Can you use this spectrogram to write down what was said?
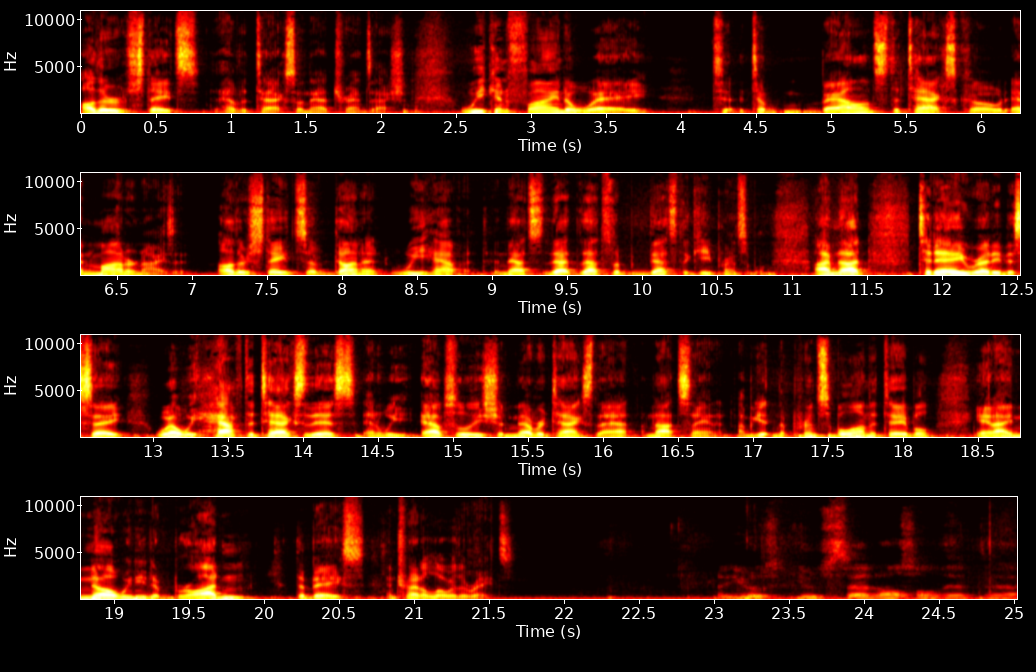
Other states have a tax on that transaction. We can find a way to, to balance the tax code and modernize it. Other states have done it, we haven't, and that's that, that's the that's the key principle. I'm not today ready to say, well, we have to tax this, and we absolutely should never tax that. I'm not saying it. I'm getting the principle on the table, and I know we need to broaden the base and try to lower the rates. You you've said also that, uh,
